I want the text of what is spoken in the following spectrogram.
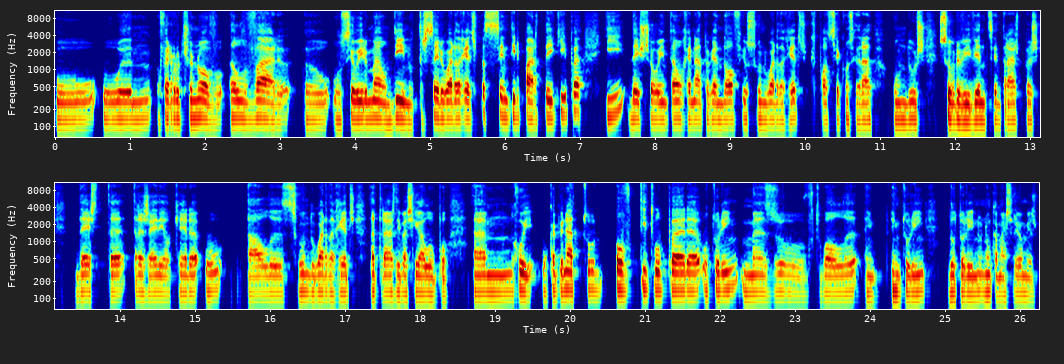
o, o, um, o Ferruccio Novo a levar uh, o seu irmão Dino, terceiro guarda-redes, para se sentir parte da equipa e deixou então Renato Gandolfi, o segundo guarda-redes, que pode ser considerado um dos sobreviventes, entre aspas, desta tragédia, ele que era o tal eh, segundo guarda-redes atrás de Baxigalupo. Um, Rui, o campeonato houve título para o Turim, mas o futebol eh, em, em Turim, do Turino, nunca mais seria o mesmo.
